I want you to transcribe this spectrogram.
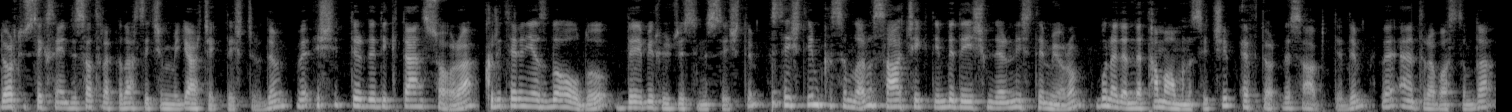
487 satıra kadar seçimimi gerçekleştirdim ve eşittir dedikten sonra kriterin yazılı olduğu D1 hücresini seçtim. Seçtiğim kısımların sağa çektiğimde değişimlerini istemiyorum. Bu nedenle tamamını seçip F4 ile sabitledim ve Enter'a bastığımda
